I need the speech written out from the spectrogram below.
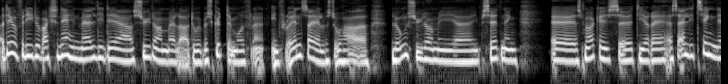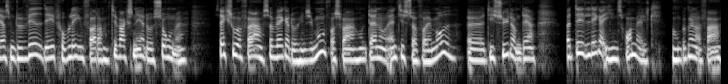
Og det er jo fordi, du vaccinerer hende med alle de der sygdomme, eller du vil beskytte dem mod influenza, eller hvis du har lungesygdomme i, øh, i besætningen øh, smågrisdiarré. Øh, altså alle de ting der, som du ved, det er et problem for dig, det vaccinerer du solen med. Seks uger før, så vækker du hendes immunforsvar. Hun danner nogle antistoffer imod øh, de sygdomme der. Og det ligger i hendes råmælk, når hun begynder at fare.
